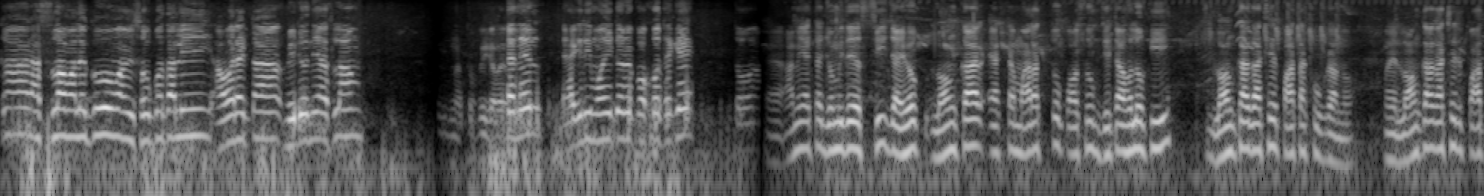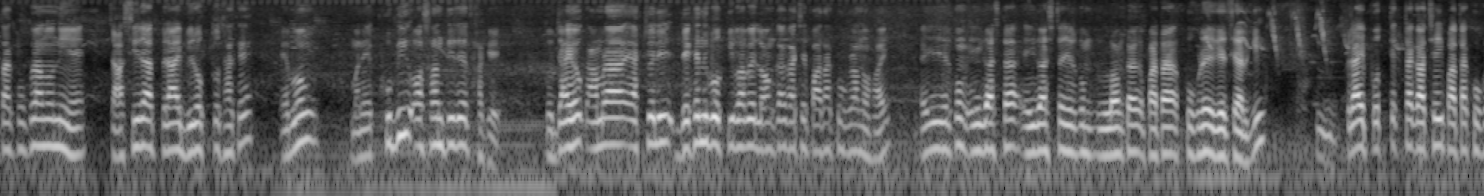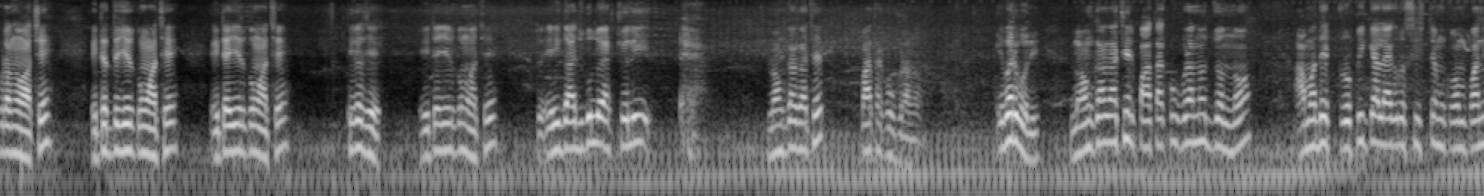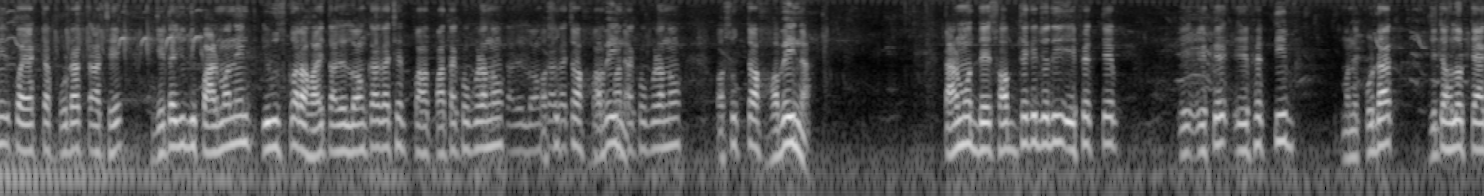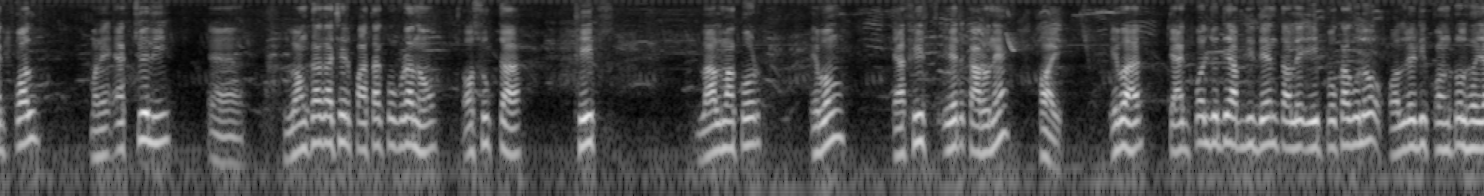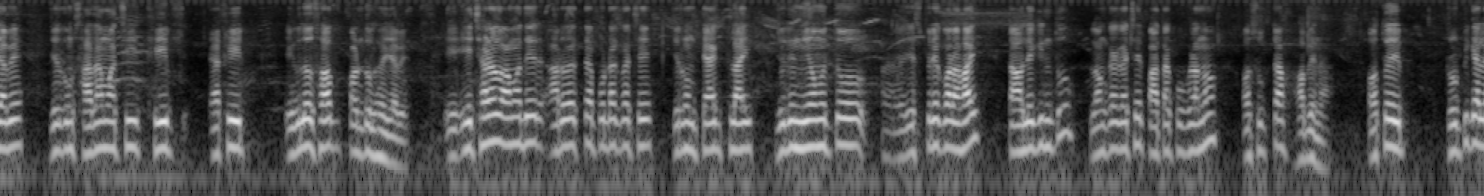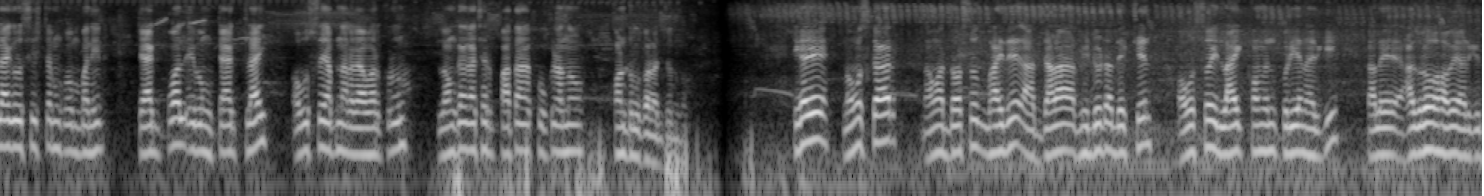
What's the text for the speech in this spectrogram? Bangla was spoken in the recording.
নমস্কার আসসালামু আলাইকুম আমি সৌকত আলী আবার একটা ভিডিও নিয়ে আসলাম। চ্যানেল অ্যাগ্রি মনিটরের পক্ষ থেকে। তো আমি একটা জমিতে এসেছি যাই হোক লঙ্কার একটা মারাত্মক অসুখ যেটা হলো কি লঙ্কা গাছের পাতা কুকড়ানো। মানে লঙ্কা গাছের পাতা কুকড়ানো নিয়ে চাষিরা প্রায় বিরক্ত থাকে এবং মানে খুবই অশান্তিতে থাকে। তো যাই হোক, আমরা অ্যাকচুয়ালি দেখে নিব কীভাবে লঙ্কা গাছের পাতা কুকড়ানো হয়। এই যেরকম এই গাছটা এই গাছটা যেরকম লঙ্কা পাতা কুকড়ে গেছে আর কি, প্রায় প্রত্যেকটা গাছেই পাতা কুকড়ানো আছে। এটাতে যেরকম আছে, এটা যেরকম আছে, ঠিক আছে? এইটা যেরকম আছে, তো এই গাছগুলো অ্যাকচুয়ালি লঙ্কা গাছের পাতা কুকড়ানো। এবার বলি, লঙ্কা গাছের পাতা কুকড়ানোর জন্য আমাদের ট্রপিক্যাল অ্যাগ্রো সিস্টেম কোম্পানির কয়েকটা প্রোডাক্ট আছে যেটা যদি পার্মানেন্ট ইউজ করা হয় তাহলে লঙ্কা গাছের পা- পাতা কুকড়ানো অসুখটা হবেই না। কুকড়ানো অসুখটা হবেই না। তার মধ্যে সব থেকে যদি এফেক্টিভ এফেক্টিভ মানে প্রোডাক্ট যেটা হলো ট্যাগ কল মানে অ্যাকচুয়ালি লঙ্কা গাছের পাতা কুকড়ানো অসুখটা থিপস লাল মাকড় এবং অ্যাফিড এর কারণে হয়। এবার ট্যাগ কল যদি আপনি দেন, তাহলে এই পোকাগুলো অলরেডি কন্ট্রোল হয়ে যাবে। যেরকম সাদামাছি থিপস অ্যাফিড এগুলো সব কন্ট্রোল হয়ে যাবে। এছাড়াও আমাদের আরও একটা প্রোডাক্ট আছে, যেরকম ট্যাগ ফ্লাই যদি নিয়মিত স্প্রে করা হয়, তাহলে কিন্তু লঙ্কা গাছের পাতা কুকড়ানো অসুখটা হবে না। অতএব ট্রপিক্যাল অ্যাগ্রো সিস্টেম কোম্পানির ট্যাগ পল এবং ট্যাগ ফ্লাই অবশ্যই আপনারা ব্যবহার করুন লঙ্কা গাছের পাতা কুকড়ানো কন্ট্রোল করার জন্য। ঠিক আছে? নমস্কার, আমার দর্শক ভাইদের, আর যারা ভিডিওটা দেখছেন, অবশ্যই লাইক কমেন্ট করিয়েন আর কি। তাহলে আগ্রহ হবে আর কি।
